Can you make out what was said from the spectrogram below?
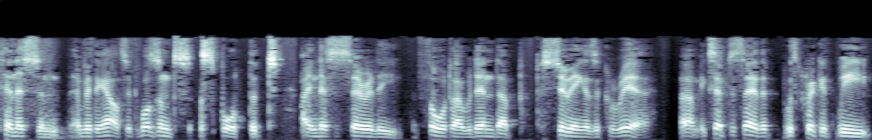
tennis and everything else. It wasn't a sport that I necessarily thought I would end up pursuing as a career. Um, except to say that with cricket, we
